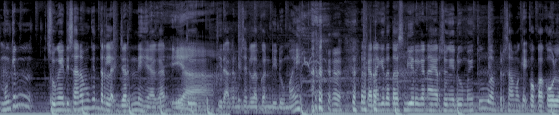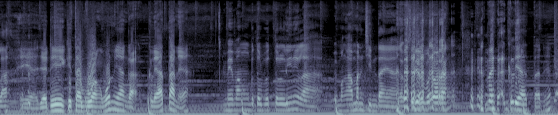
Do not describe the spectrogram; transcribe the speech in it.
mungkin sungai di sana mungkin terlihat jernih ya kan. Iya. Itu tidak akan bisa dilakukan di Dumai. Karena kita tahu sendiri kan air sungai Dumai itu hampir sama kayak Coca-Cola. Iya, jadi kita buang pun ya nggak kelihatan ya. Memang betul-betul inilah memang aman cintanya, nggak bisa direbut orang. Karena nggak kelihatan ya.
